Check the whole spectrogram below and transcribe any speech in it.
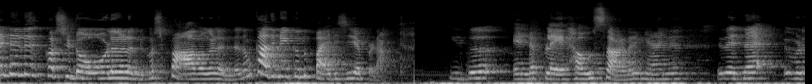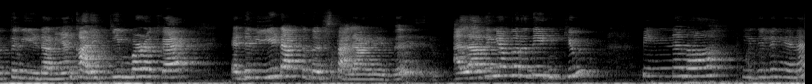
എന്റെ കയ്യിൽ കുറച്ച് ഡോളുകളുണ്ട് കുറച്ച് പാവകളുണ്ട്. നമുക്ക് അതിനെയൊക്കെ ഒന്ന് പരിചയപ്പെടാം. ഇത് എന്റെ പ്ലേ ഹൗസ് ആണ്. ഞാൻ ഇത് എന്റെ ഇവിടുത്തെ വീടാണ്. ഞാൻ കളിക്കുമ്പോഴൊക്കെ എന്റെ വീടാക്കുന്ന ഒരു സ്ഥലമാണ് ഇത്. അല്ലാതെ ഞാൻ വെറുതെ ഇരിക്കും. പിന്നെ ദാ ഇതിലിങ്ങനെ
